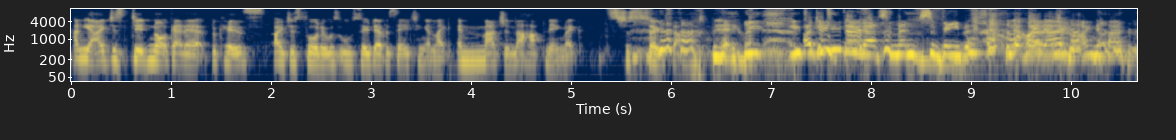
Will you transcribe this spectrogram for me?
And yeah, I just did not get it because I just thought it was all so devastating. And like, imagine that happening. Like, it's just so sad. But anyway. You, you, I don't do think know, that's meant to be the. no, I know, I know.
